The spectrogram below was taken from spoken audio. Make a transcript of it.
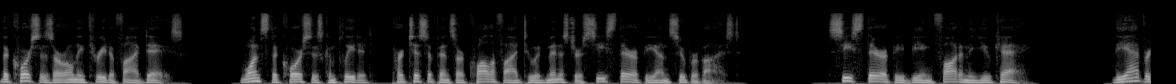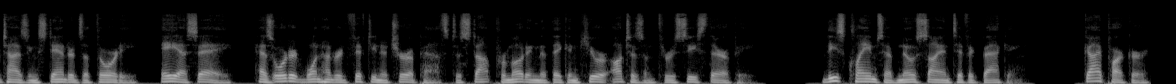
The courses are only three to five days. Once the course is completed, participants are qualified to administer CEASE therapy unsupervised. CEASE therapy being fought in the UK. The Advertising Standards Authority, ASA, has ordered 150 naturopaths to stop promoting that they can cure autism through CEASE therapy. These claims have no scientific backing. Guy Parker,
